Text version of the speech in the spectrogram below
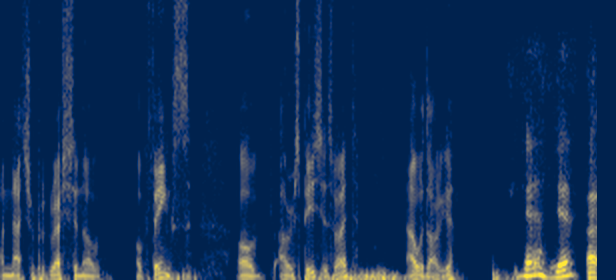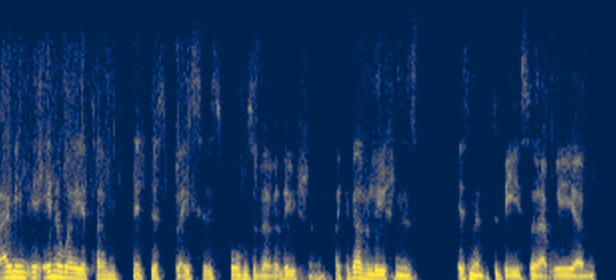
a natural progression of of things of our species, right? I would argue. Yeah, yeah. I, mean, in a way, it um, it displaces forms of evolution. Like if evolution is is meant to be so that we um,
